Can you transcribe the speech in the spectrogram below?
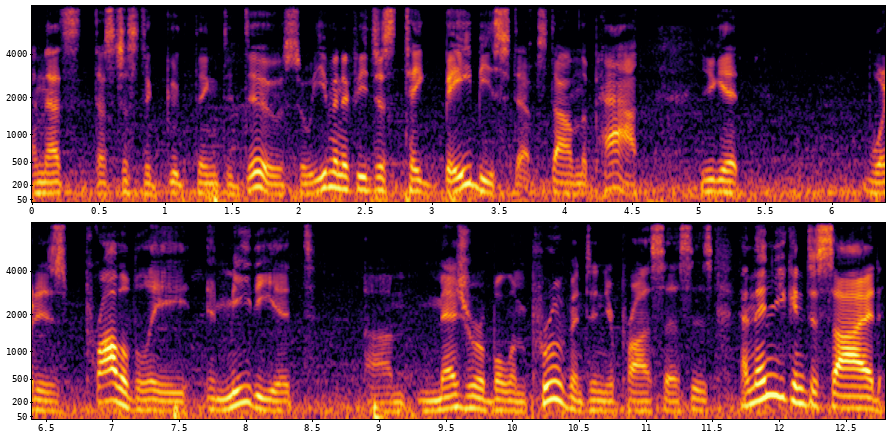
and that's that's just a good thing to do. So even if you just take baby steps down the path, you get what is probably immediate um, measurable improvement in your processes, and then you can decide.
